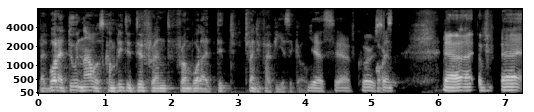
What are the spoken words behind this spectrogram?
but what I do now is completely different from what I did 25 years ago. Yes, yeah, of course. Of course. And now, uh, uh,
